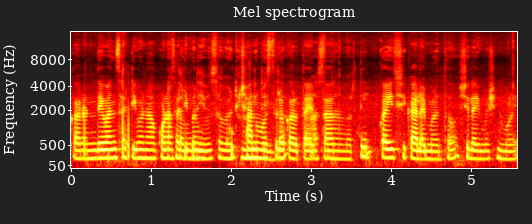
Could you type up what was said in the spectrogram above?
कारण देवांसाठी म्हणा कोणासाठी पण छान वस्त्र करता येतात. खूप काही शिकायला मिळतं शिलाई मशीनमुळे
